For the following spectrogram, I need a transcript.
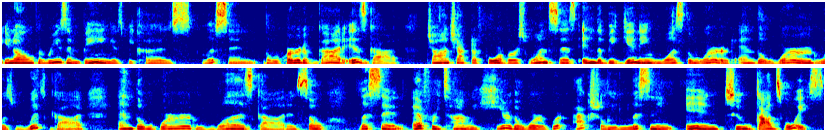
You know, the reason being is because, listen, the word of God is God. John chapter 4, verse 1 says, In the beginning was the Word, and the Word was with God, and the Word was God. And so, listen, every time we hear the Word, we're actually listening in to God's voice.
